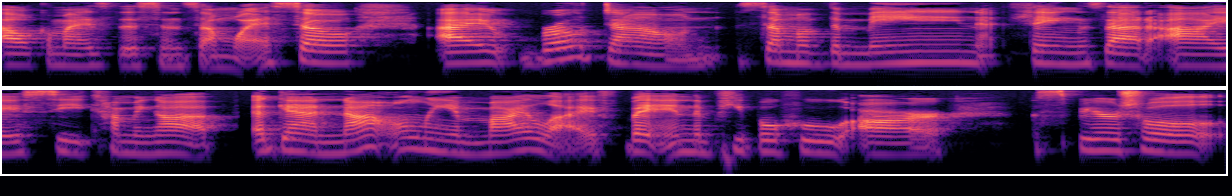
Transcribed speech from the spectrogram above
alchemize this in some way? So, I wrote down some of the main things that I see coming up. Again, not only in my life, but in the people who are spiritual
